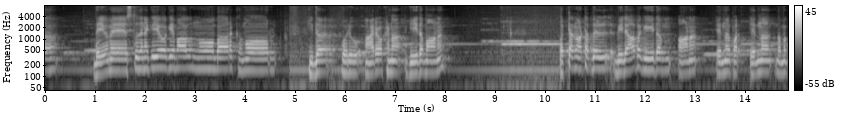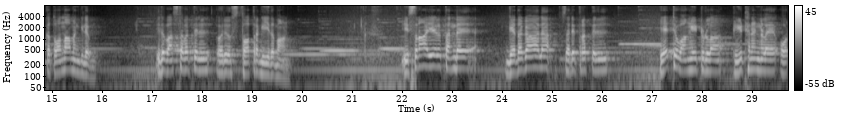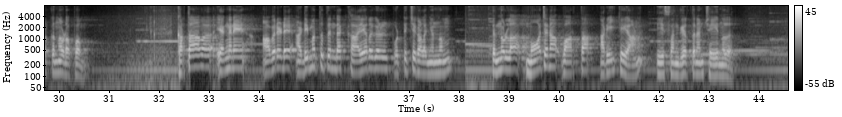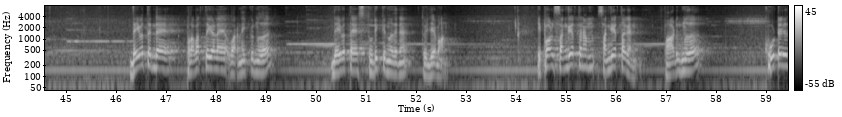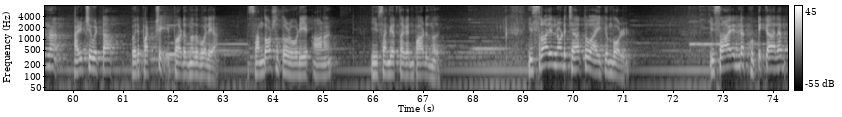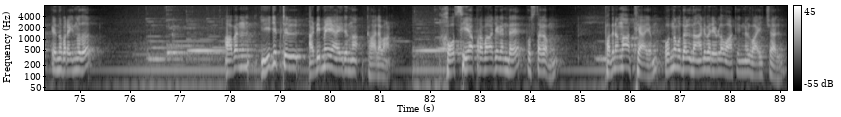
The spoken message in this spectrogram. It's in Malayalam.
ദൈവമേ സ്തുതിനക്ക് യോഗ്യമാകുന്നു. ബാർക്കമോർ ഇത് ഒരു ആരോഹണ ഗീതമാണ്. ഒറ്റ നോട്ടത്തിൽ വിലാപഗീതം ആണ് എന്ന് പറ എന്ന് നമുക്ക് തോന്നാമെങ്കിലും ഇത് വാസ്തവത്തിൽ ഒരു സ്തോത്രഗീതമാണ്. ഇസ്രായേൽ തന്റെ ഗതകാല ചരിത്രത്തിൽ ഏറ്റുവാങ്ങിയിട്ടുള്ള പീഡനങ്ങളെ ഓർക്കുന്നതോടൊപ്പം കർത്താവ് എങ്ങനെ അവരുടെ അടിമത്തത്തിന്റെ കയറുകൾ പൊട്ടിച്ചു കളഞ്ഞെന്നും എന്നുള്ള മോചന വാർത്ത അറിയിക്കുകയാണ് ഈ സങ്കീർത്തനം ചെയ്യുന്നത്. ദൈവത്തിന്റെ പ്രവർത്തികളെ വർണിക്കുന്നത് ദൈവത്തെ സ്തുതിക്കുന്നതിന് തുല്യമാണ്. ഇപ്പോൾ സങ്കീർത്തനം സങ്കീർത്തകൻ പാടുന്നത് കൂട്ടിൽ നിന്ന് അഴിച്ചുവിട്ട ഒരു പക്ഷി പാടുന്നത് പോലെയാണ്. സന്തോഷത്തോടുകൂടി ആണ് ഈ സങ്കീർത്തകൻ പാടുന്നത്. ഇസ്രായേലിനോട് ചേർത്ത് വായിക്കുമ്പോൾ ഇസ്രായേലിന്റെ കുട്ടിക്കാലം എന്ന് പറയുന്നത് അവൻ ഈജിപ്തിൽ അടിമയായിരുന്ന കാലമാണ്. ഹോസിയ പ്രവാചകന്റെ പുസ്തകം പതിനൊന്നാം അധ്യായം ഒന്ന് മുതൽ നാല് വരെയുള്ള വാക്യങ്ങൾ വായിച്ചാൽ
